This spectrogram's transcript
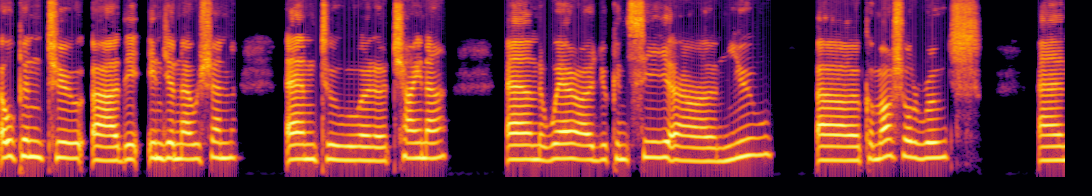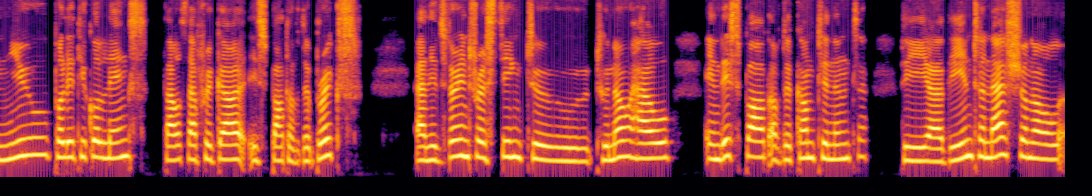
open to uh, the Indian Ocean and to uh, China, and where uh, you can see uh, new commercial routes and new political links. South Africa is part of the BRICS, and it's very interesting to to know how in this part of the continent the the international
